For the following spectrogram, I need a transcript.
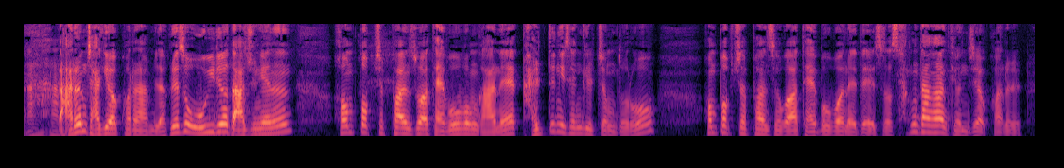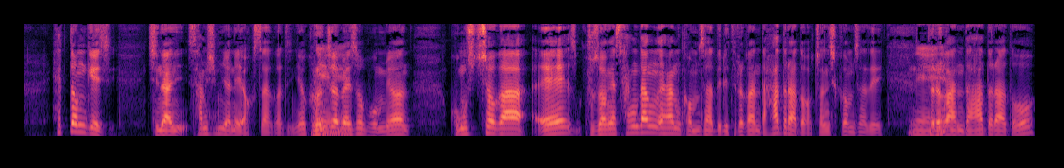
아하. 나름 자기 역할을 합니다. 그래서 오히려 나중에는 헌법재판소와 대법원 간에 갈등이 생길 정도로 헌법재판소가 대법원에 대해서 상당한 견제 역할을 했던 게 지- 지난 30년의 역사거든요. 그런 네. 점에서 보면 공수처가의 구성에 상당한 검사들이 들어간다 하더라도 전직 검사들이 네. 들어간다 하더라도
